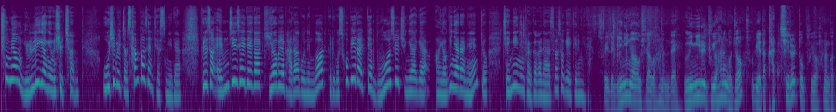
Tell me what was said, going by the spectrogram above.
투명 윤리 경영 실천. 51.3%였습니다. 그래서 MZ 세대가 기업을 바라보는 것 그리고 소비를 할 때 무엇을 중요하게 아, 여기냐라는 좀 재미있는 결과가 나와서 소개해 드립니다. 소위 이제 meaning out이라고 하는데 의미를 부여하는 거죠. 소비에다 가치를 또 부여하는 것.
